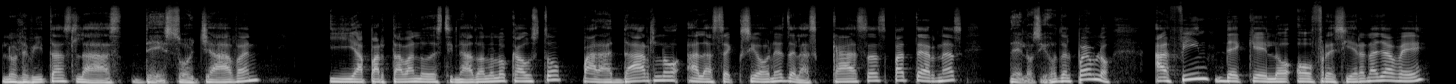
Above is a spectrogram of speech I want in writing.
los levitas las desollaban y apartaban lo destinado al holocausto para darlo a las secciones de las casas paternas de los hijos del pueblo, a fin de que lo ofrecieran a Yahvé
